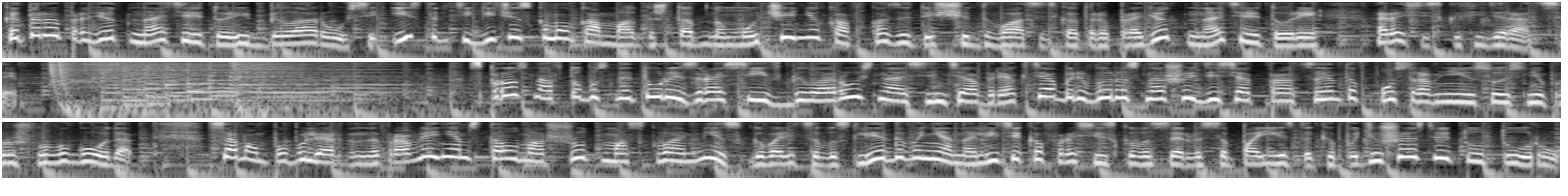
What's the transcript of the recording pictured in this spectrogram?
которое пройдет на территории Беларуси, и стратегическому командно-штабному учению «Кавказ-2020», которое пройдет на территории Российской Федерации. Спрос на автобусные туры из России в Беларусь на сентябрь-октябрь вырос на 60% по сравнению с осенью прошлого года. Самым популярным направлением стал маршрут Москва-Минск, говорится в исследовании аналитиков российского сервиса поездок и путешествий Тутуру.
